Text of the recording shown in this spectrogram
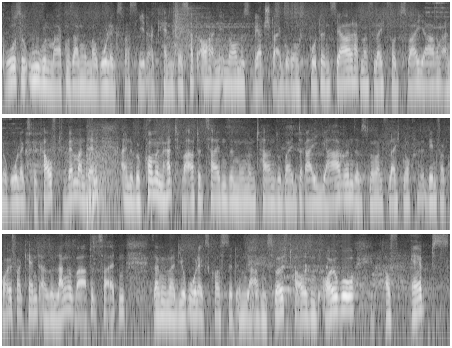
große Uhrenmarken, sagen wir mal Rolex, was jeder kennt, das hat auch ein enormes Wertsteigerungspotenzial. Hat man vielleicht vor zwei Jahren eine Rolex gekauft, wenn man denn eine bekommen hat. Wartezeiten sind momentan so bei drei Jahren, selbst wenn man vielleicht noch den Verkäufer kennt, also lange Wartezeiten. Sagen wir mal, die Rolex kostet im Laden 12.000 Euro. Auf Apps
